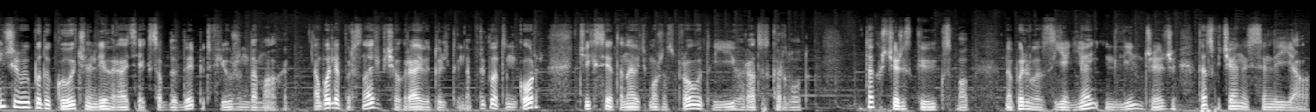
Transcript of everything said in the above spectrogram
Інший випадок, коли Ченлі грається як саб-ДД під ф'южн дамаги, або для персонажів, що грає від ульти, наприклад, Енкор, Чіксія, та навіть можна спробувати її грати з Карлоту. Також через Квік Свап, наприклад, з Янь-Янь, Інлін, Джеджі та звичайно з Сенлі Яо,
